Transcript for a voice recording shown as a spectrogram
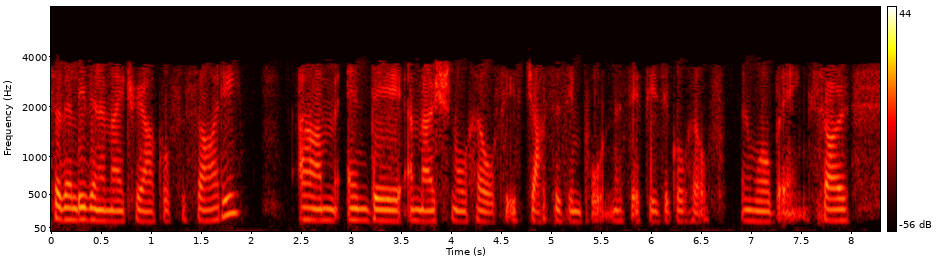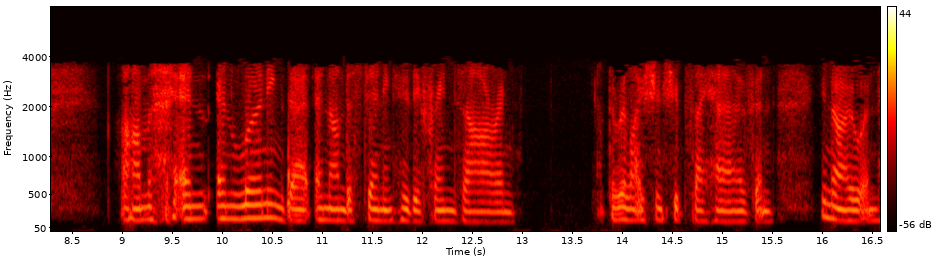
So they live in a matriarchal society, um, and their emotional health is just as important as their physical health and well-being. So, um, and and learning that and understanding who their friends are and the relationships they have, and you know, and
